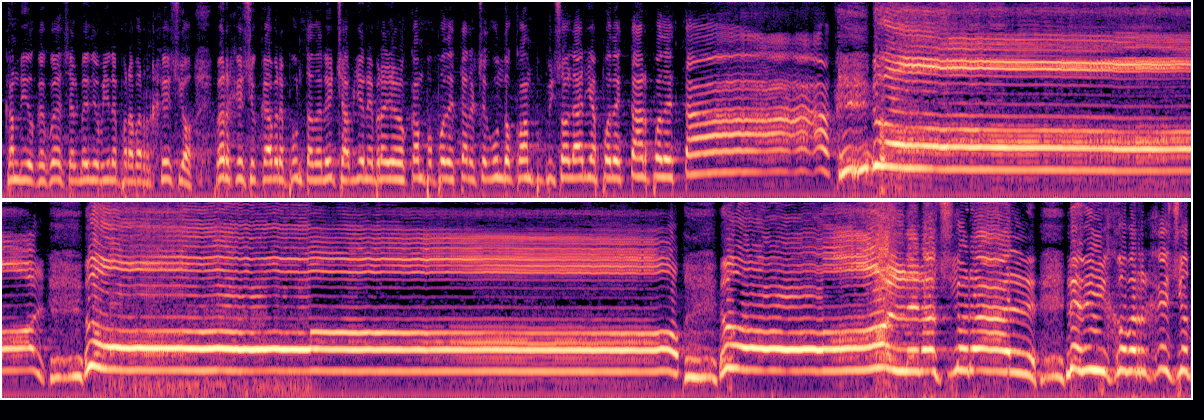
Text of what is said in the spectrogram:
cambio que juega hacia el medio, viene para Vergesio, Vergesio que abre punta derecha, viene Brian Ocampo, puede estar el segundo campo, pisó el área, puede estar, puede estar. ¡Gol! ¡Gol! Le dijo Vergesio,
